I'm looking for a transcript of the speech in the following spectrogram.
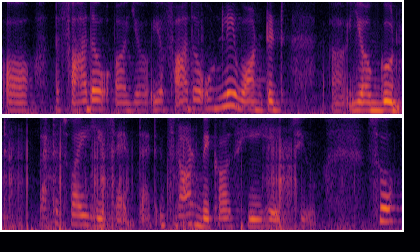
Or the father or your, your father only wanted uh, your good. That is why he said that. It's not because he hates you. So,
